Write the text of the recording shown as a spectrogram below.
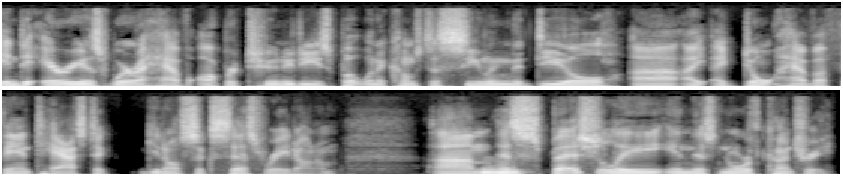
into areas where I have opportunities, but when it comes to sealing the deal, uh, I, I don't have a fantastic, you know, success rate on them. Um, mm-hmm. especially in this North Country,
